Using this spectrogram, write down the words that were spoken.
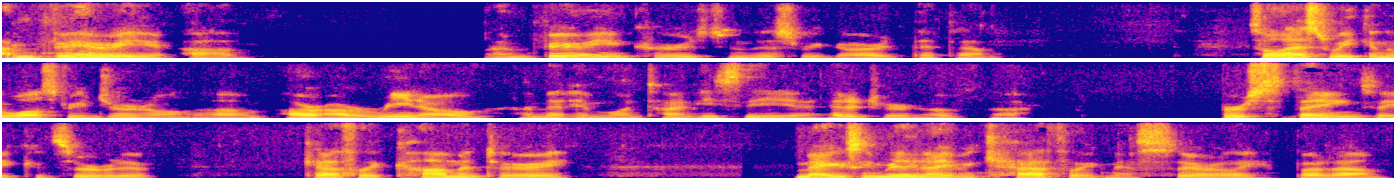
I'm very, uh, I'm very encouraged in this regard that. Um, so last week in the Wall Street Journal, um, R.R. Reno, I met him one time. He's the uh, editor of uh, First Things, a conservative Catholic commentary magazine. Really, not even Catholic necessarily, but um,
